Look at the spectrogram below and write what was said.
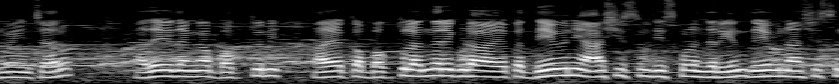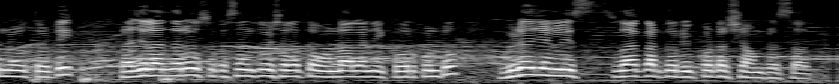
నిర్వహించారు. అదేవిధంగా భక్తుని ఆ యొక్క భక్తులందరికీ కూడా ఆ యొక్క దేవుని ఆశీస్సులు తీసుకోవడం జరిగింది. దేవుని ఆశీస్సులతోటి ప్రజలందరూ సుఖ సంతోషాలతో ఉండాలని కోరుకుంటూ వీడియో జర్నలిస్ట్ సుధాకర్తో reporter Shyam Prasad.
